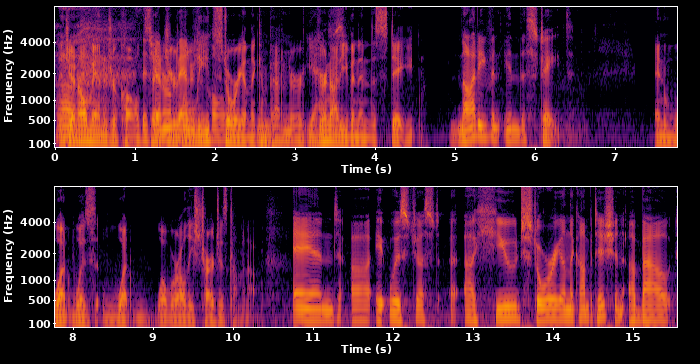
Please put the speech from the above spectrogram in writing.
The general manager called, said you're the lead called. story on the Mhm, competitor. You're not even in the state. Not even in the state. And what was what what were all these charges coming up? And uh, it was just a, a huge story on the competition about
